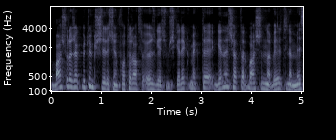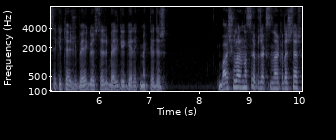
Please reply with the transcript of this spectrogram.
Başvuracak bütün kişiler için fotoğraflı özgeçmiş gerekmekte. Genel şartlar başlığında belirtilen mesleki tecrübeye gösterir belge gerekmektedir. Başvuruları nasıl yapacaksınız arkadaşlar?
